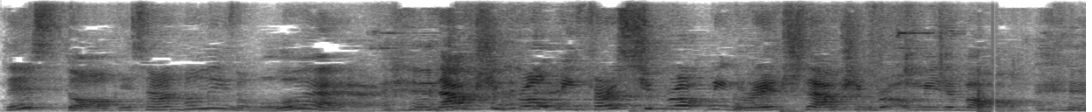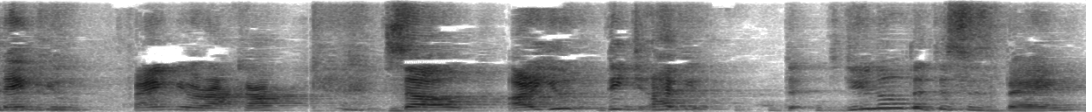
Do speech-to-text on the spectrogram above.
This dog is unbelievable. Look at her. Now she brought me, first she brought me Grinch, now she brought me the ball. Thank you. Thank you, Raka. So, are you, did you, have you, do you know that this is Bang?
